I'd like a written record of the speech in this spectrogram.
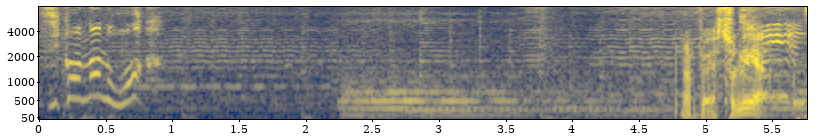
う時間なの？Na. 大円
